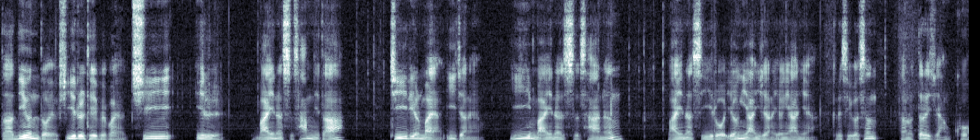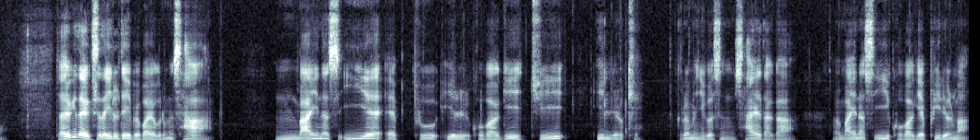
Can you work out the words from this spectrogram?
다 니은도 역시 1을 대입해 봐요. G1 마이너스 4입니다. G1이 얼마야? 2잖아요. 2 마이너스 4는 마이너스 2로 0이 아니잖아요. 0이 아니야. 그래서 이것은 나눠 떨어지지 않고 자 여기다 x에다 1을 대입해 봐요. 그러면 4 음, 마이너스 2의 f1 곱하기 g1 이렇게 그러면 이것은 4에다가 어, 마이너스 2 곱하기 f1이 얼마?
